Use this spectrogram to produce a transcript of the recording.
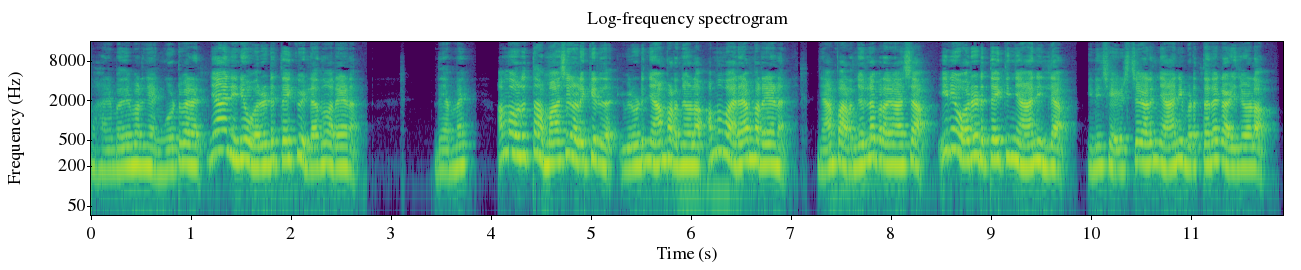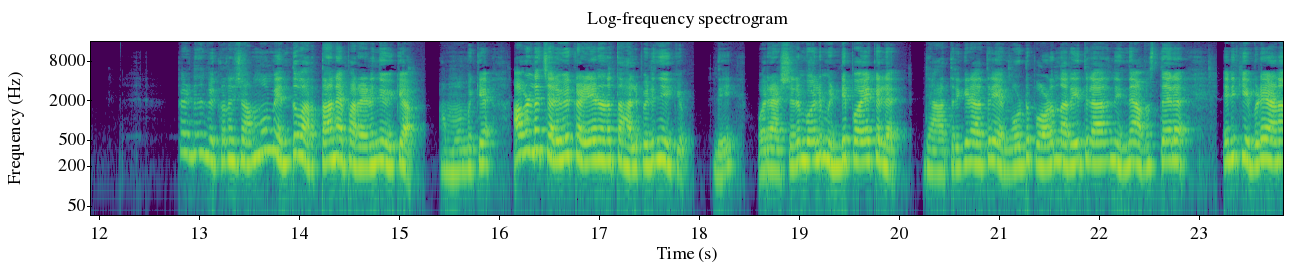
ഭാനുമതി പറഞ്ഞു എങ്ങോട്ട് വരാൻ? ഞാൻ ഇനി ഒരിടത്തേക്കും ഇല്ലാന്ന് പറയണം. അതെ അമ്മേ അമ്മ ഒരു തമാശ കളിക്കരുത്. ഇവരോട് ഞാൻ പറഞ്ഞോളാം. അമ്മ വരാൻ പറയാണ്. ഞാൻ പറഞ്ഞല്ലോ പ്രകാശ. ഇനി ഒരിടത്തേക്ക് ഞാനില്ല. ഇനി ശേഷിച്ച കാലം ഞാൻ ഇവിടെ തന്നെ കഴിഞ്ഞോളാം. പെട്ടെന്ന് വിക്രം ചോദിച്ചു അമ്മൂമ്മ എന്ത് വർത്താനാ പറയണെന്ന് ചോദിക്കുക അമ്മൂമ്മയ്ക്ക് അവളുടെ ചെലവിൽ കഴിയാനുള്ള താല്പര്യം ചോദിക്കും. ദേ ഒരക്ഷരം പോലും മിണ്ടിപ്പോയേക്കല്ലേ. രാത്രിക്ക് രാത്രി എങ്ങോട്ട് പോകണമെന്ന് അറിയത്തില്ലാതെ നിന്ന അവസ്ഥയിൽ എനിക്ക് ഇവിടെയാണ്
